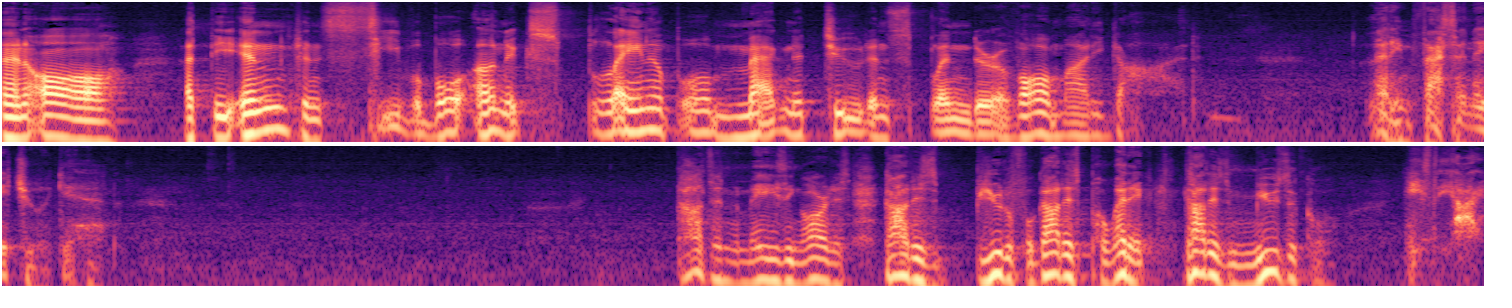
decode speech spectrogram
and awe at the inconceivable, unexplainable magnitude and splendor of Almighty God. Let Him fascinate you again. God's an amazing artist. God is beautiful. God is poetic. God is musical. He's the I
